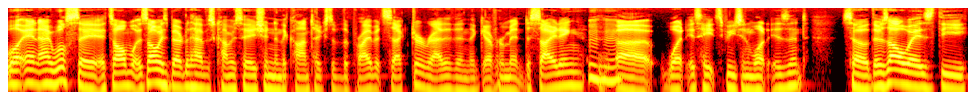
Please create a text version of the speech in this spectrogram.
Well, and I will say it's almost it's always better to have this conversation in the context of the private sector rather than the government deciding mm-hmm. uh, what is hate speech and what isn't. So there's always the,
